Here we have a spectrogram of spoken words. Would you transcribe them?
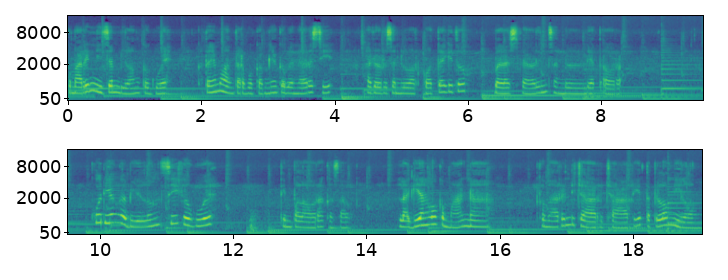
kemarin Nizam bilang ke gue, katanya mau antar bokapnya ke bandara sih. Ada urusan di luar kota gitu balas Felin sambil lihat Aura. Kok dia nggak bilang sih ke gue? Timpal Aura kesal. Lagian lo ke mana? Kemarin dicari-cari tapi lo ngilang.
